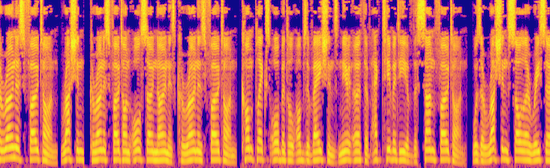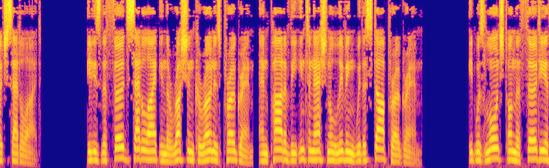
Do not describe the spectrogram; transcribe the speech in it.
Coronas photon Russian, Coronas photon also known as Coronas photon complex orbital observations near Earth of activity of the Sun photon, was a Russian solar research satellite. It is the third satellite in the Russian Coronas program, and part of the International Living with a Star program. It was launched on 30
